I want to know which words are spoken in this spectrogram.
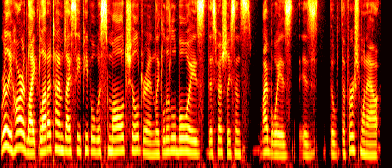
really hard. Like a lot of times I see people with small children, like little boys, especially since my boy is is the the first one out,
